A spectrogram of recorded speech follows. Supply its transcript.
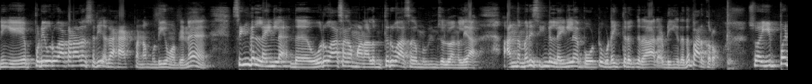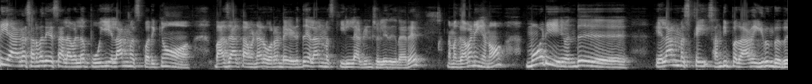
நீங்கள் எப்படி உருவாக்கினாலும் சரி அதை ஹேக் பண்ண முடியும் அப்படின்னு சிங்கிள் லைனில் இந்த ஒரு வாசகமானாலும் திருவாசகம் அப்படின்னு சொல்லுவாங்க இல்லையா? அந்த மாதிரி சிங்கிள் லைனில் போட்டு உடைத்திருக்கிறார் அப்படிங்கிறத பார்க்குறோம். ஸோ இப்படியாக சர்வதேச லெவலில் போய் எலான் மஸ்க் வரைக்கும் பாஜகவினர் உரண்டை எழுத்து எலான் மஸ்க் இல்லை அப்படின்னு சொல்லியிருக்கிறாரு. நம்ம கவனிக்கணும் மோடி வந்து எலான் மஸ்கை சந்திப்பதாக இருந்தது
